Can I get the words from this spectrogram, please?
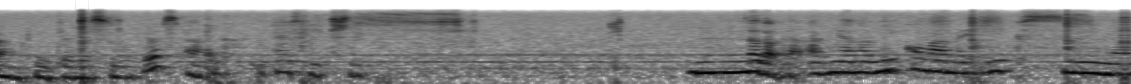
Zamknij teraz nawias. Tak, i to jest licznik. No dobra, a w mianowniku mamy x minus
